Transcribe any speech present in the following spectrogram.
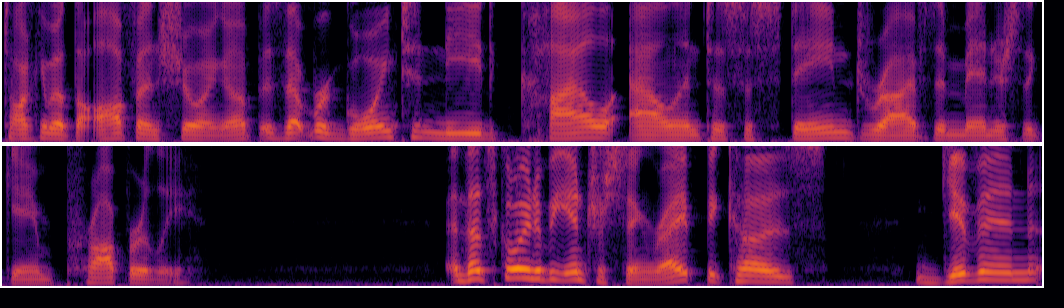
talking about the offense showing up, is that we're going to need Kyle Allen to sustain drives and manage the game properly. And that's going to be interesting, right? Because given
